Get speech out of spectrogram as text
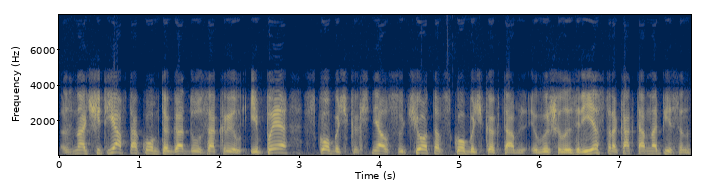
значит, я в таком-то году закрыл ИП, в скобочках снял с учета, в скобочках там вышел из реестра, как там написано,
